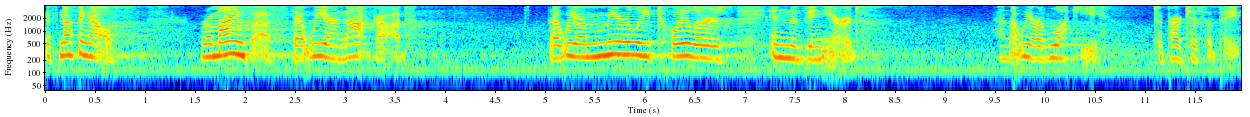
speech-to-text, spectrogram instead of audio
if nothing else, reminds us that we are not God, that we are merely toilers in the vineyard, and that we are lucky to participate.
